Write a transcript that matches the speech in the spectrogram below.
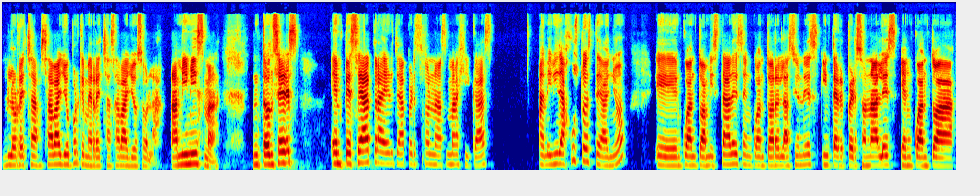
lo rechazaba yo porque me rechazaba yo sola, a mí misma. Entonces empecé a traer ya personas mágicas a mi vida justo este año, eh, en cuanto a amistades, en cuanto a relaciones interpersonales, en cuanto a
